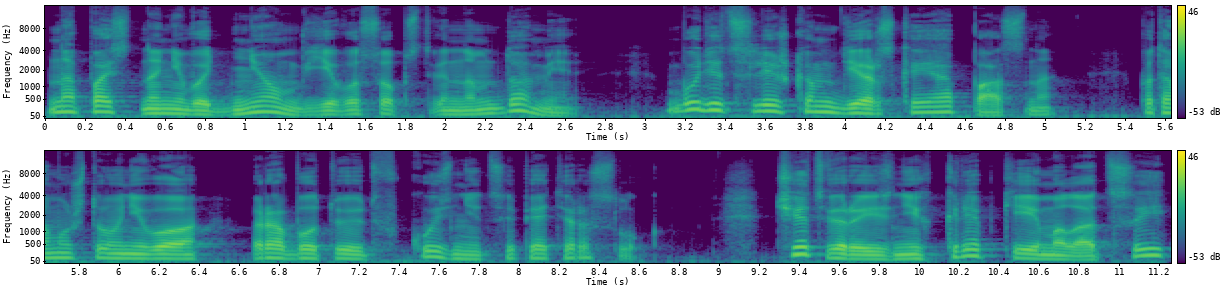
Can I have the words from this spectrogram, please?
Напасть на него днем в его собственном доме будет слишком дерзко и опасно, потому что у него работают в кузнице пятеро слуг. Четверо из них крепкие молодцы,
